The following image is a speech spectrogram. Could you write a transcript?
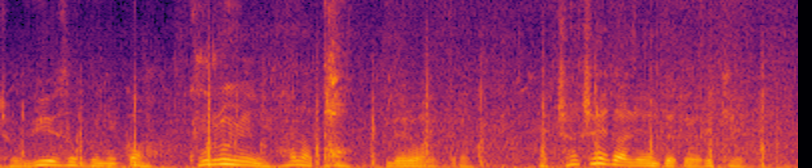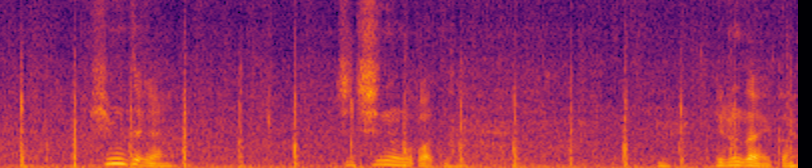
저 위에서 보니까 구름이 하나 더 내려와 있더라고. 아, 천천히 달리는데도 이렇게 힘드냐? 지치는 것 같네. 음, 이런다니까.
